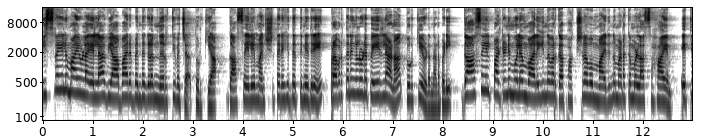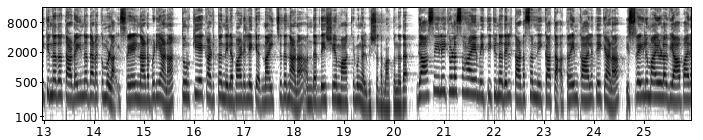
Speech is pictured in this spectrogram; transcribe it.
ഇസ്രയേലുമായുള്ള എല്ലാ വ്യാപാര ബന്ധങ്ങളും നിർത്തിവച്ച് തുർക്കിയ. ഗാസയിലെ മനുഷ്യത്വരഹിതത്തിനെതിരെ പ്രവർത്തനങ്ങളുടെ പേരിലാണ് തുർക്കിയുടെ നടപടി. ഗാസയിൽ പട്ടിണി മൂലം വലയുന്നവർക്ക് ഭക്ഷണവും മരുന്നുമടക്കമുള്ള സഹായം എത്തിക്കുന്നത് തടയുന്നതടക്കമുള്ള ഇസ്രയേൽ നടപടിയാണ് തുർക്കിയെ കടുത്ത നിലപാടിലേക്ക് നയിച്ചതെന്നാണ് അന്തർദേശീയ മാധ്യമങ്ങൾ വിശദമാക്കുന്നത്. ഗാസയിലേക്കുള്ള സഹായം എത്തിക്കുന്നതിൽ തടസ്സം നീക്കാത്ത അത്രയും കാലത്തേക്കാണ് ഇസ്രയേലുമായുള്ള വ്യാപാര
